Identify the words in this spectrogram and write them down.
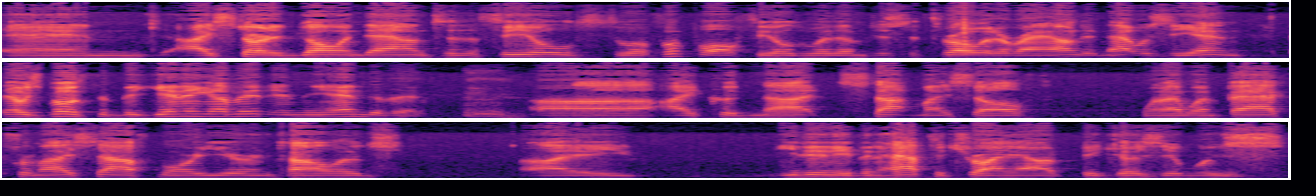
and I started going down to the fields, to a football field with him, just to throw it around, and that was the end. That was both the beginning of it and the end of it. Uh, I could not stop myself. When I went back for my sophomore year in college, I you didn't even have to try out because it was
